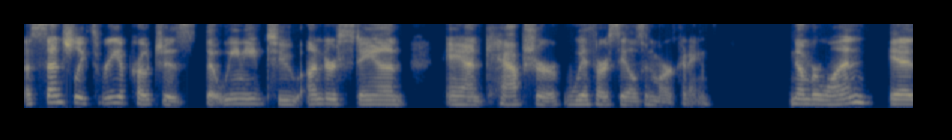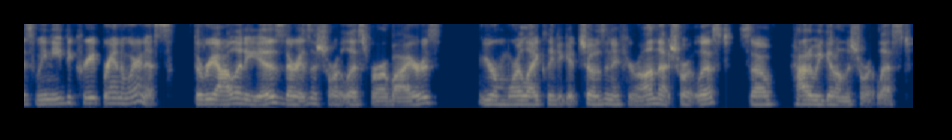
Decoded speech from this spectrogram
essentially three approaches that we need to understand and capture with our sales and marketing. Number one is we need to create brand awareness. The reality is there is a short list for our buyers. You're more likely to get chosen if you're on that short list. So, how do we get on the short list?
